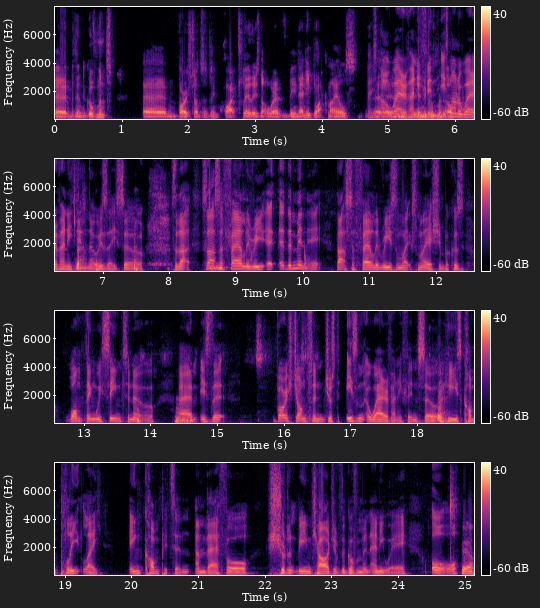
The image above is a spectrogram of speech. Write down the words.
uh, within the government. Um, Boris Johnson's been quite clear that he's not aware of there being any blackmails. He's not aware of um, in the anything. He's not aware of anything, though, is he? So, so that so that's a fairly re- at, at the minute that's a fairly reasonable explanation because one thing we seem to know Hmm. um, is that Boris Johnson just isn't aware of anything, so he's completely incompetent and therefore shouldn't be in charge of the government anyway, or Yeah.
